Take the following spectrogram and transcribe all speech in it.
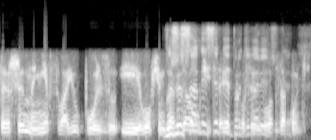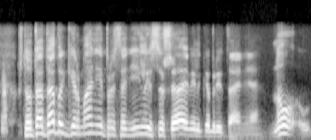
совершенно не в свою пользу. И, в общем, Вы же сами себе противоречите. Что тогда бы Германии присоединились США и Великобритания. Ну,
